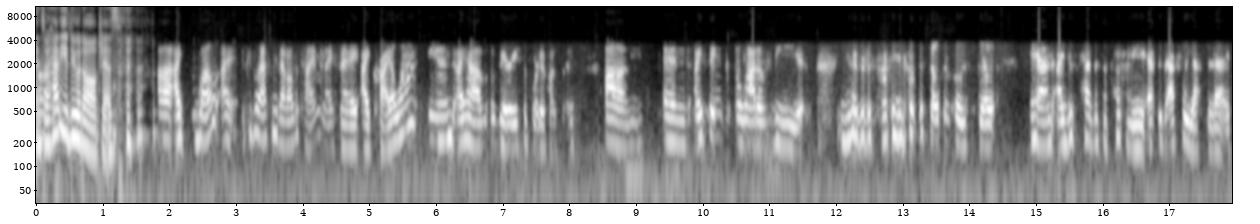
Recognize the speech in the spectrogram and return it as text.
and so, um, how do you do it all, Jess? uh, I well, I people ask me that all the time, and I say I cry a lot, and I have a very supportive husband. Um, and I think a lot of the you guys were just talking about the self-imposed guilt, and I just had this epiphany. It was actually yesterday.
